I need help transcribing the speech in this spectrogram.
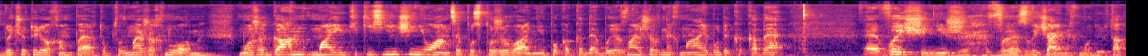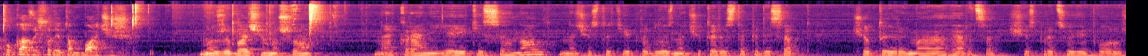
до 4 ампер, тобто в межах норми. Може ган мають якісь інші нюанси по споживанню по ККД, бо я знаю, що в них має бути ККД е, вище, ніж в звичайних модулях. Так, показуй, що ти там бачиш. Ми вже бачимо, що на екрані є якийсь сигнал на частоті приблизно 454 МГц. Щось працює поруч.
